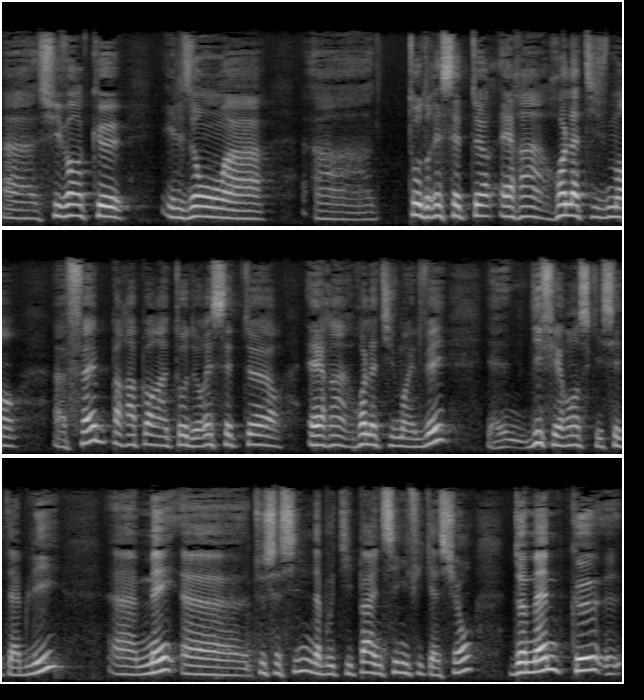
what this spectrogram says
euh, suivant qu'ils ont un taux de récepteur R1 relativement faible par rapport à un taux de récepteur R1 relativement élevé. Il y a une différence qui s'établit, mais tout ceci n'aboutit pas à une signification, de même que,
